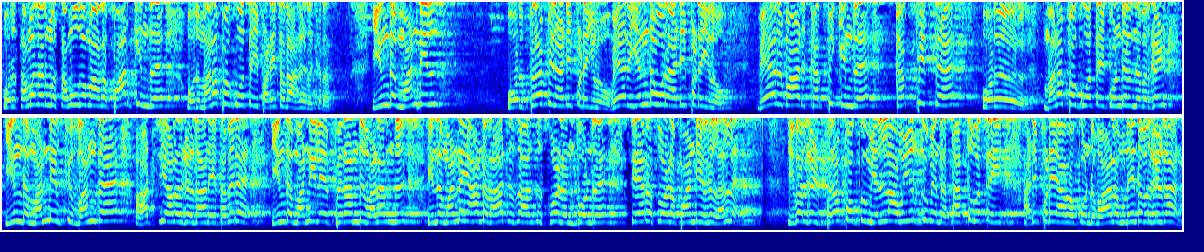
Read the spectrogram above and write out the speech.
ஒரு சமதர்ம சமூகமாக பார்க்கின்ற ஒரு மரப்பக்குவத்தை படைத்ததாக இருக்கிறது. இந்த மண்ணில் ஒரு பிறப்பின் அடிப்படையிலோ வேறு எந்த ஒரு அடிப்படையிலோ வேறுபாடு கற்பிக்கின்ற கற்பித்த ஒரு மனப்பக்குவத்தை கொண்டிருந்தவர்கள் இந்த மண்ணிற்கு வந்த ஆட்சியாளர்கள் தானே தவிர இந்த மண்ணிலே பிறந்து வளர்ந்து இந்த மண்ணை ஆண்ட ராஜசாச சோழன் போன்ற சேர சோழ பாண்டியர்கள் அல்ல. இவர்கள் பிறப்போக்கும் எல்லா உயிர்க்கும் என்ற தத்துவத்தை அடிப்படையாக கொண்டு வாழ முனைந்தவர்கள் தான்.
